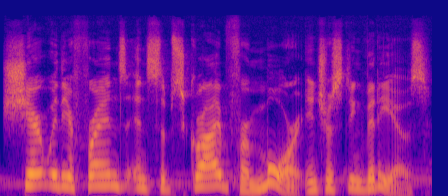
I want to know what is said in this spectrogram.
share it with your friends, and subscribe for more interesting videos.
